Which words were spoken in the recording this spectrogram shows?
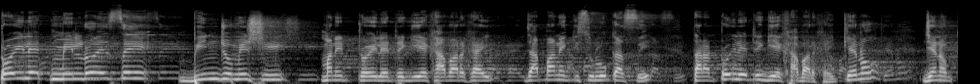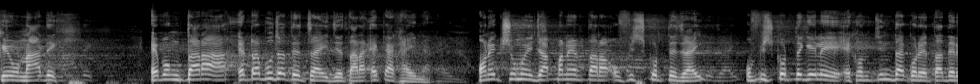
টয়লেট মিল রয়েছে বিঞ্জু মিশি মানে টয়লেটে গিয়ে খাবার খায়। জাপানে কিছু লোক আছে, তারা টয়লেটে গিয়ে খাবার খায়। কেন? যেন কেউ না দেখে। এবং তারা এটা বোঝাতে চায় যে তারা একা খায় না। অনেক সময় জাপানের তারা অফিস করতে যায়। অফিস করতে গেলে এখন চিন্তা করে তাদের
